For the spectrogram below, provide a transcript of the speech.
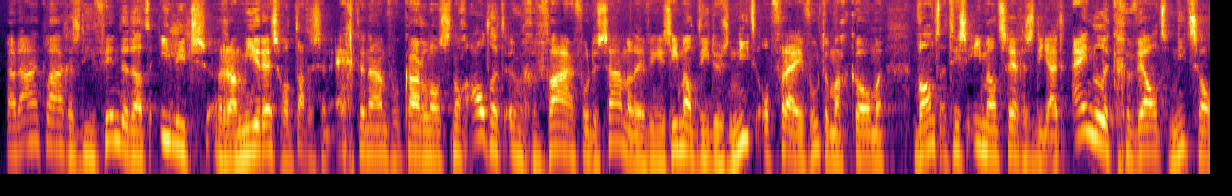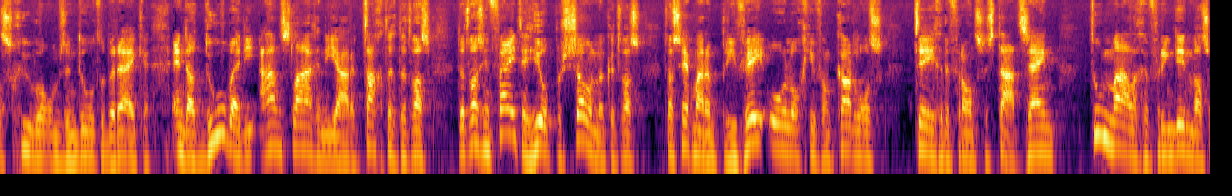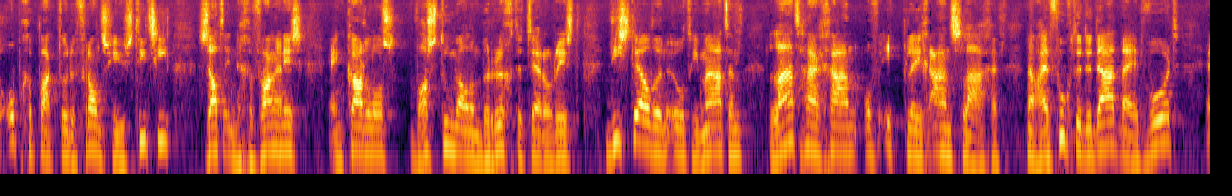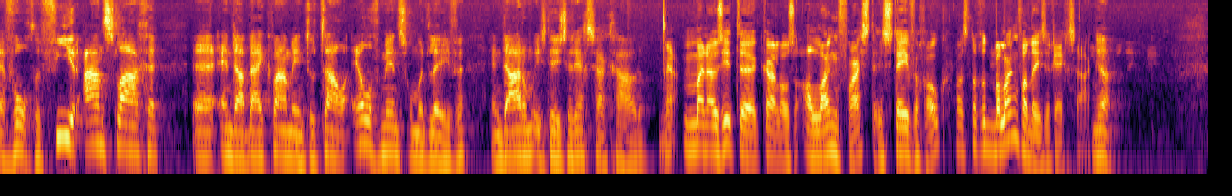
Nou, de aanklagers die vinden dat Ilic Ramirez, want dat is een echte naam voor Carlos, nog altijd een gevaar voor de samenleving is. Iemand die dus niet op vrije voeten mag komen, want het is iemand, zeggen ze, die uiteindelijk geweld niet zal schuwen om zijn doel te bereiken. En dat doel bij die aanslagen in de jaren tachtig, dat was, dat was in feite heel persoonlijk. Het was, het was zeg maar een privéoorlogje van Carlos tegen de Franse staat. Zijn toenmalige vriendin was opgepakt door de Franse justitie, zat in de gevangenis en Carlos was toen al een beruchte terrorist. Die stelde een ultimatum, laat haar gaan of ik pleeg aanslagen. Nou, hij voegde de daad bij het woord, er volgden vier aanslagen uh, en daarbij kwamen in totaal elf mensen om het leven. En daarom is deze rechtszaak gehouden. Ja, maar nou zit uh, Carlos al lang vast en stevig ook. Was nog het belang van deze rechtszaak? Ja.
